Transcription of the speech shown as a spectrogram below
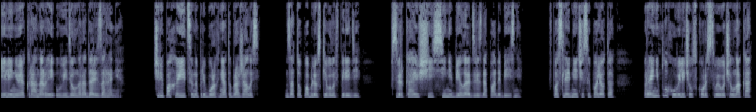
и линию экрана Рэй увидел на радаре заранее. Черепаха яйца на приборах не отображалась, зато поблескивала впереди, в сверкающей сине-белой от звездопада бездне. В последние часы полета Рэй неплохо увеличил скорость своего челнока,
